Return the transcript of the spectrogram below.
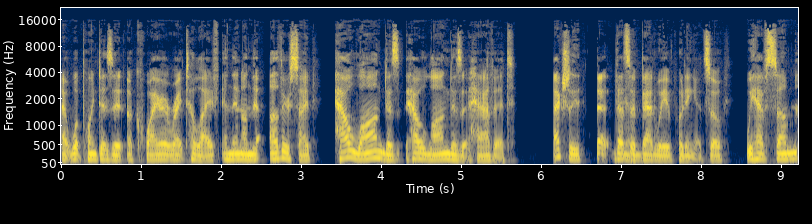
At what point does it acquire a right to life? And then on the other side, how long does how long does it have it? Actually, that, that's Yeah. a bad way of putting it. So we have some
